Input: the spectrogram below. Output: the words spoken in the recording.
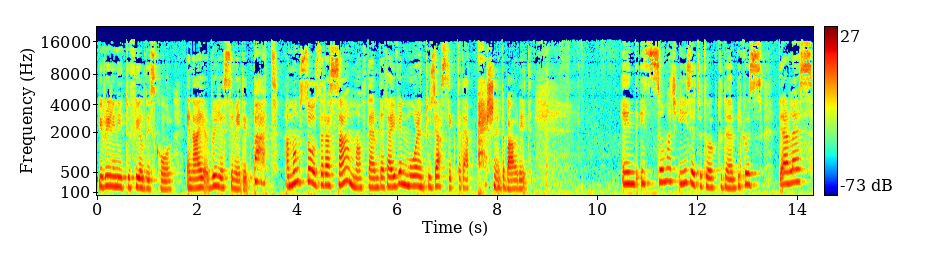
You really need to feel this call, and I really estimate it. But amongst those, there are some of them that are even more enthusiastic, that are passionate about it and it's so much easier to talk to them because they are less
